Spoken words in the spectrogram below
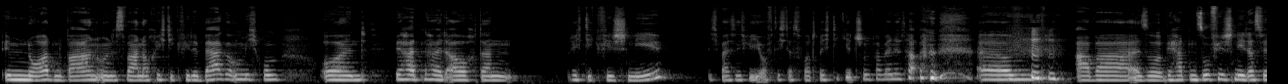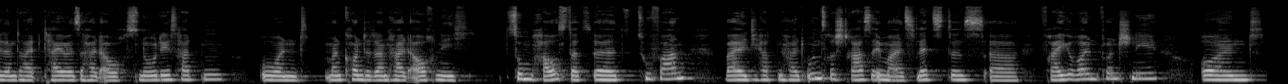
im Norden waren und es waren auch richtig viele Berge um mich rum. Und wir hatten halt auch dann richtig viel Schnee ich weiß nicht, wie oft ich das Wort richtig jetzt schon verwendet habe. ähm, aber also wir hatten so viel Schnee, dass wir dann teilweise halt auch Snow Days hatten und man konnte dann halt auch nicht zum Haus dazu, äh, zufahren, weil die hatten halt unsere Straße immer als letztes äh, freigeräumt von Schnee. Und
